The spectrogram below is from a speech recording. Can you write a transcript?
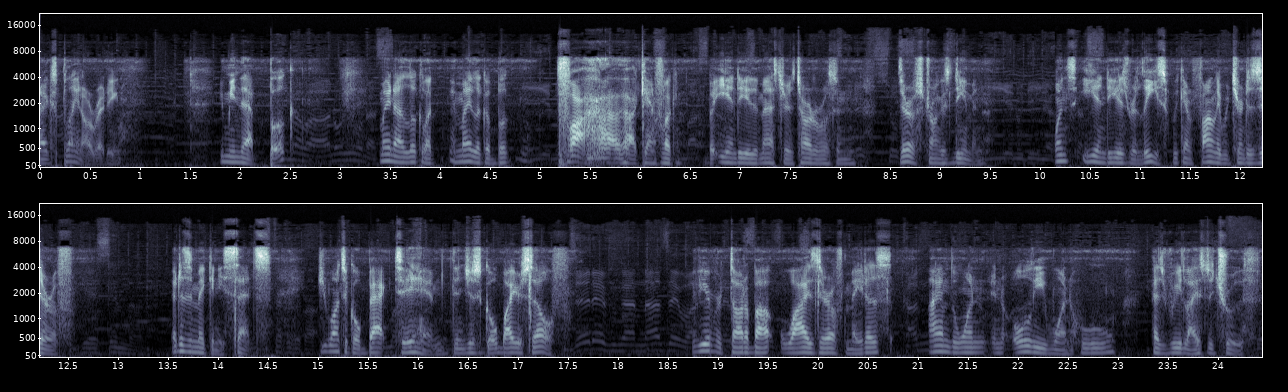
I explained already. You mean that book? It might not look like it might look a book. I can't fucking. But END, the master is Tartaros and Zeref's strongest demon. Once END is released, we can finally return to Zeref. That doesn't make any sense. If you want to go back to him, then just go by yourself. Have you ever thought about why Zeref made us? I am the one and only one who has realized the truth.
